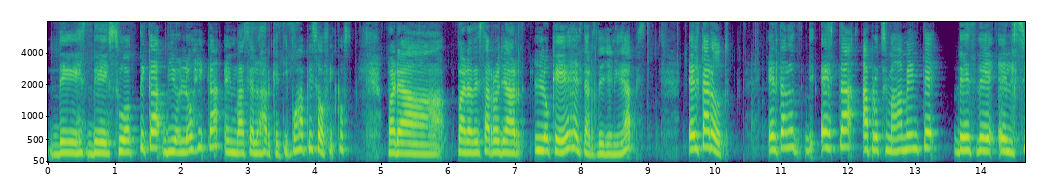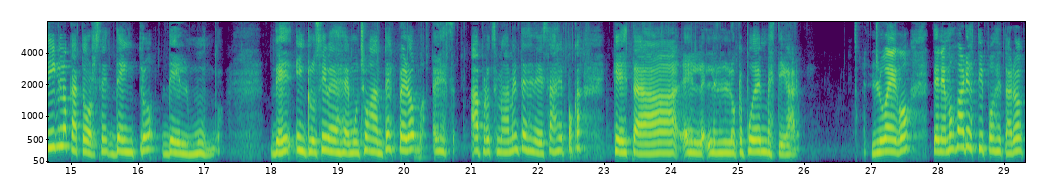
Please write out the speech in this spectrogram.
desde su óptica biológica en base a los arquetipos apisóficos para, para desarrollar lo que es el tarot de Jenny de Apis. El tarot el tarot está aproximadamente desde el siglo XIV dentro del mundo, inclusive desde mucho antes, pero es aproximadamente desde esas épocas que está lo que pude investigar. Luego tenemos varios tipos de tarot.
